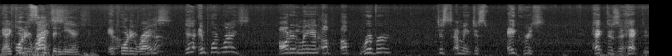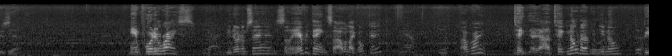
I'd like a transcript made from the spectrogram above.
Gotta keep importing rice. something here. Importing rice. Yeah. import rice. All that land up up river, just I mean, just acres, hectares and hectares. Importing rice. You know what I'm saying? So everything. So I was like, okay, Yeah. all right. Take I'll take note of it, you know. Be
